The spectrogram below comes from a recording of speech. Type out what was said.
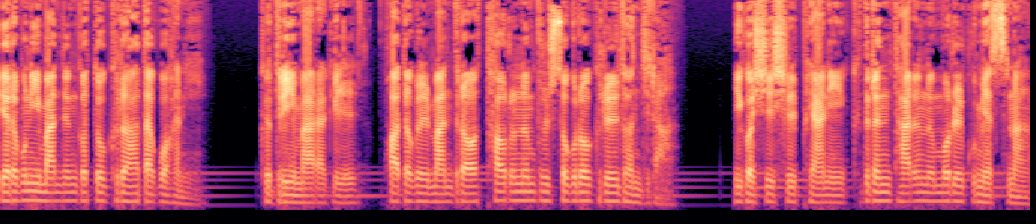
여러분이 만든 것도 그러하다고 하니 그들이 말하길 화덕을 만들어 타오르는 불 속으로 그를 던지라. 이것이 실패하니 그들은 다른 음모를 꾸몄으나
